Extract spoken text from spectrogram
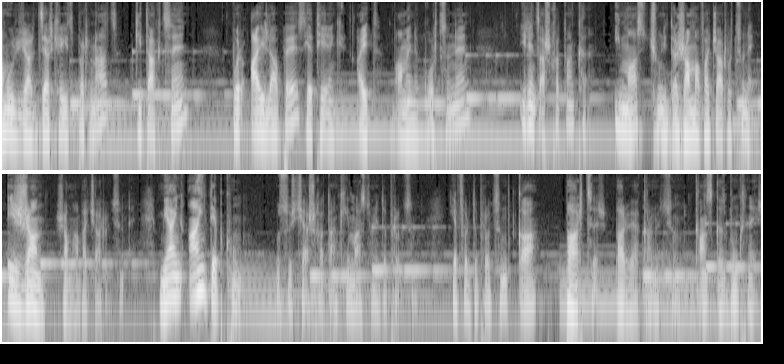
ամուր իրար ձեռքերից բռնած գիտակցեն, որ այլապես, եթե իրենք այդ ամենը կորցնեն, իրենց աշխատանքը իմաստ չունի, դա ժամավաճառություն է, էժան ժամավաճառություն է։ Միայն այն դեպքում ուսուցչի աշխատանքը իմաստ ունի դպրոցում, երբ որ դպրոցում կա բարձր բարոյականություն, կան սկզբունքներ,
